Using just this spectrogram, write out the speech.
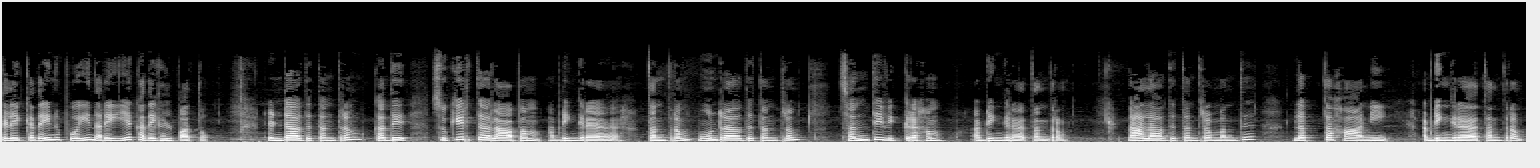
கிளைக்கதைன்னு போய் நிறைய கதைகள் பார்த்தோம். ரெண்டாவது தந்திரம் கதை சுகீர்த்த லாபம் அப்படிங்கிற தந்திரம். மூன்றாவது தந்திரம் சந்தி விக்கிரகம் அப்படிங்கிற தந்திரம். நாலாவது தந்திரம் வந்து லப்தஹானி அப்படிங்கிற தந்திரம்.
